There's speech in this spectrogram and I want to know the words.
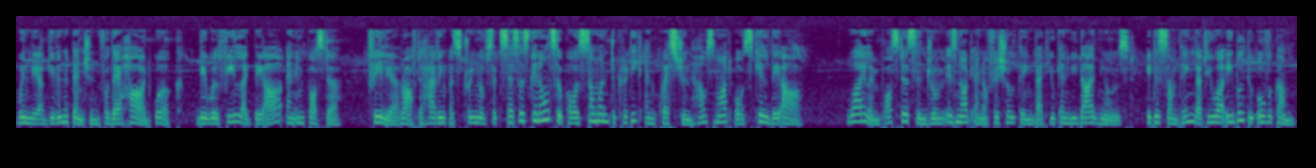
When they are given attention for their hard work, they will feel like they are an imposter. Failure after having a string of successes can also cause someone to critique and question how smart or skilled they are. While imposter syndrome is not an official thing that you can be diagnosed, it is something that you are able to overcome.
